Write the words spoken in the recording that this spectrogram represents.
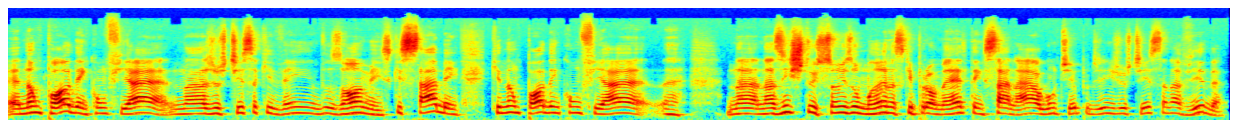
é, não podem confiar na justiça que vem dos homens, que sabem que não podem confiar. É, na, nas instituições humanas que prometem sanar algum tipo de injustiça na vida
